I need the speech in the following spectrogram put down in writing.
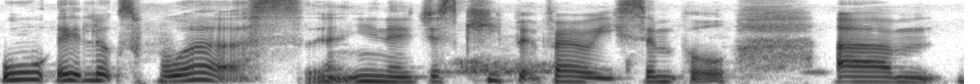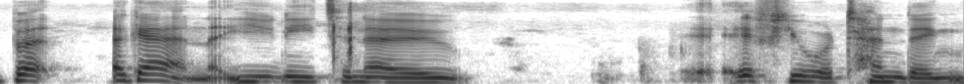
all, it looks worse you know just keep it very simple. Um, but again you need to know if you're attending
